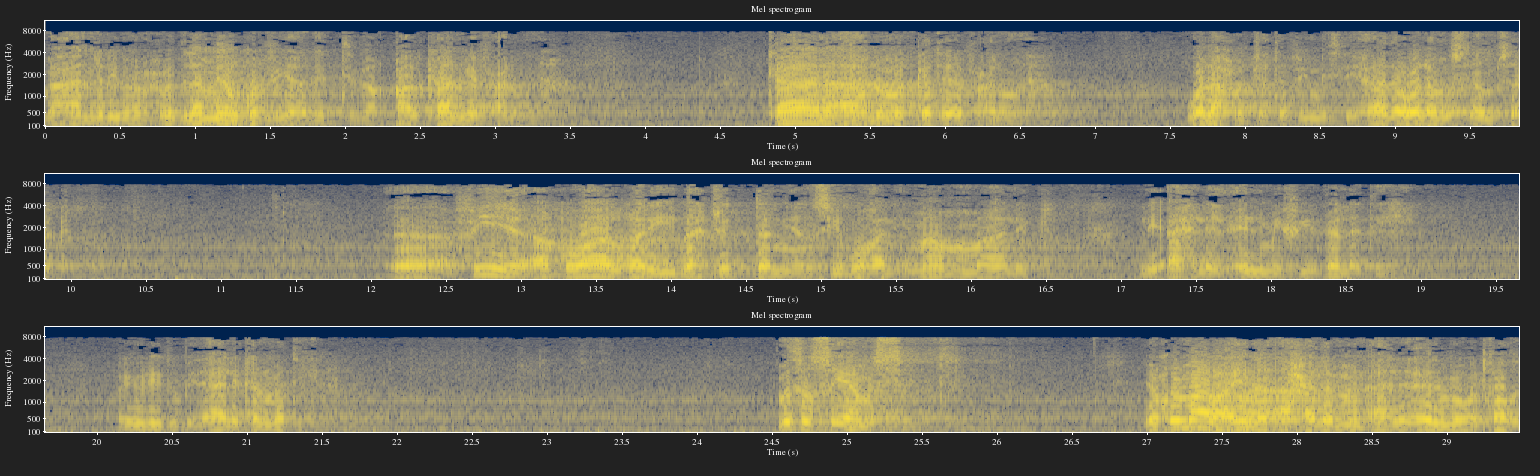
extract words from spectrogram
مع أن الإمام أحمد لم ينقل في هذا الاتفاق قال كانوا يفعلونه. كان أهل مكة يفعلونه. ولا حجة في مثل هذا ولا مستمسك. آه، فيه أقوال غريبة جدا ينسبها الإمام مالك لأهل العلم في بلده ويريد بذلك المدينة. مثل صيام الست. يقول ما رأينا أحدا من أهل العلم والفضل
